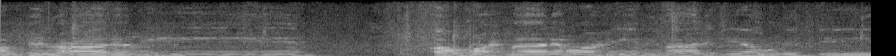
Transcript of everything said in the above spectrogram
رب العالمين الرحمن الرحيم مالك يوم الدين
